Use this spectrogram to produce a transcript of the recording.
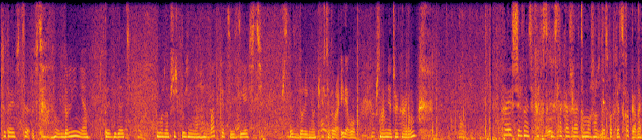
Tutaj w, ce- w centrum, w dolinie, tutaj widać, można przyjść później na herbatkę, coś zjeść. Wszystko jest w dolinie oczywiście. Dobra, idę, bo już na mnie czekają. A jeszcze jedna ciekawostka jest taka, że latem można tutaj spotkać skorpiony.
